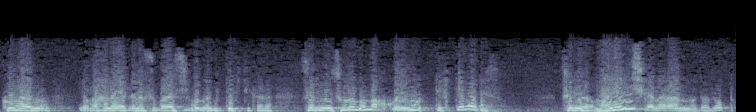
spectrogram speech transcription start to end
小原の華やかな素晴らしいものを見てきてから、それをそのままここへ持ってきてもです。それは真似にしかならんのだぞと。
